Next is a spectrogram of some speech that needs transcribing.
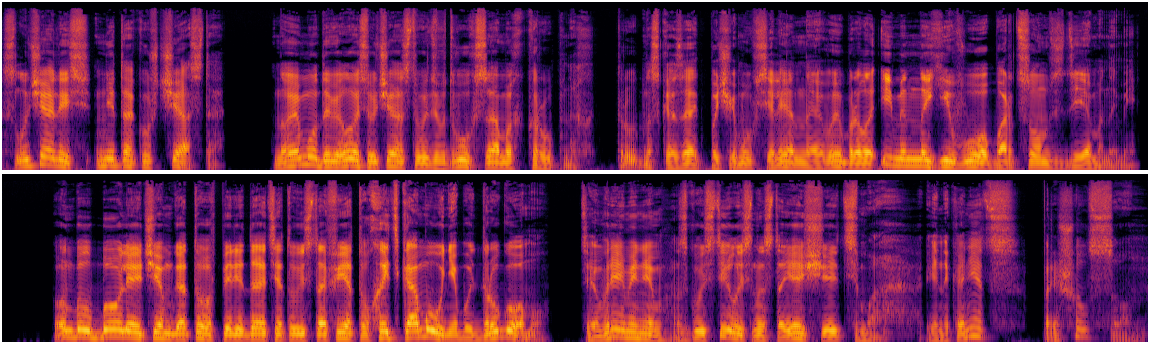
случались не так уж часто но ему довелось участвовать в двух самых крупных. Трудно сказать, почему Вселенная выбрала именно его борцом с демонами. Он был более чем готов передать эту эстафету хоть кому-нибудь другому. Тем временем сгустилась настоящая тьма, и, наконец, пришел сон.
